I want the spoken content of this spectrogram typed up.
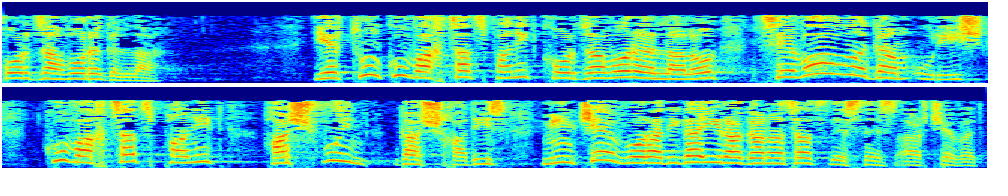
կորձավորը գլա եւ թունքու վախցած բանիդ կորձավորը լալով ցևով մգամ ուրիշ քու վախցած փանիդ հաշվույն գաշխատիս, մինչև որ ադիգա իրականացած տեսնես արջևդ։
